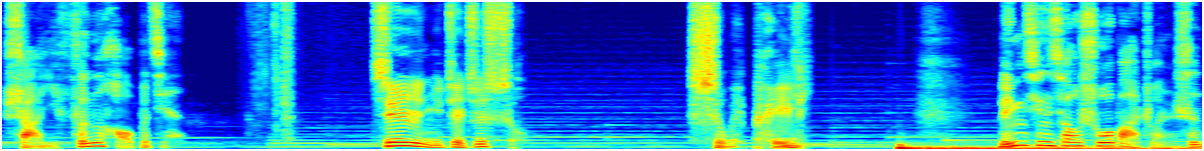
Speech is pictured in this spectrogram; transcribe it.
杀意分毫不减。今日你这只手，是为赔礼。林青霄说罢，转身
